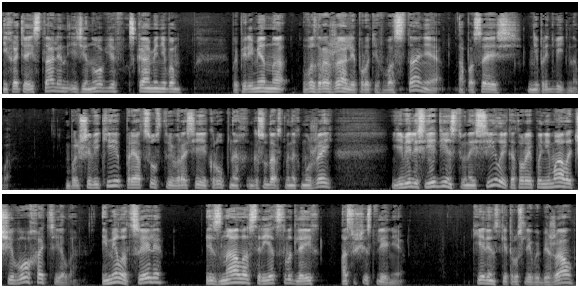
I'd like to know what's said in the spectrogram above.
И хотя и Сталин, и Зиновьев с Каменевым попеременно возражали против восстания, опасаясь непредвиденного, большевики при отсутствии в России крупных государственных мужей явились единственной силой, которая понимала, чего хотела, имела цели и знала средства для их осуществления. Керенский трусливо бежал.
